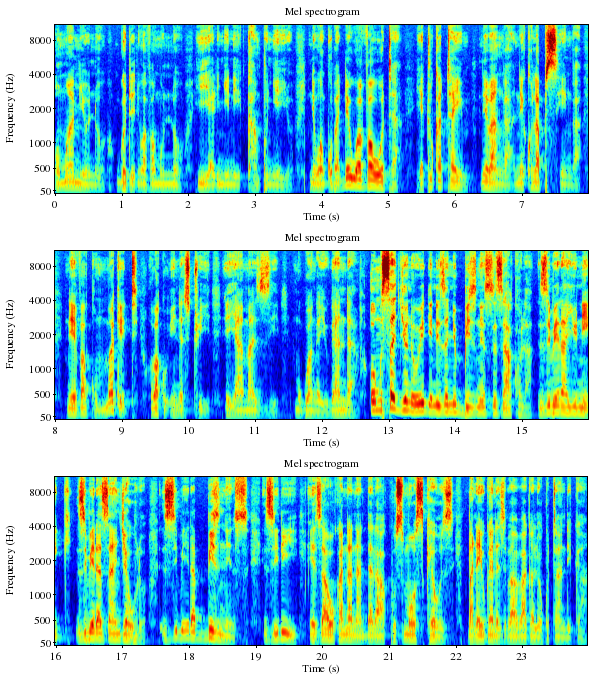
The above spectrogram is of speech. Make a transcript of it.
omwami ono gordon wava muno ye yali nyini kampuni eyo. Newankubadde wava water yatuuka time nebanga nekolapusinga neva ku market oba ku industry ey'amazzi mu ggwanga uganda. Omusajja ono weegendeza nnyo bizinesi zakola zibeera unique zibeera za njawulo zibeera bizinesi ziri ezawukana naddala ku small scales bannayuganda ze baba baagala okutandika.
